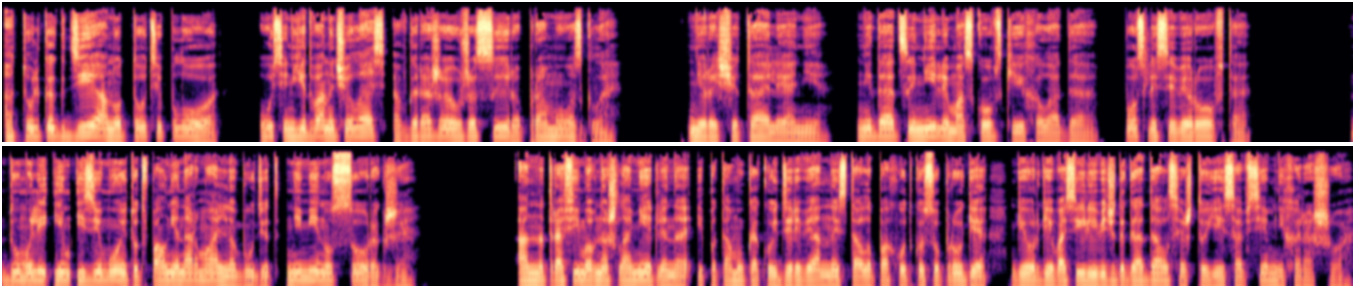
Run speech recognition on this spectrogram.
А только где оно, то тепло? Осень едва началась, а в гараже уже сыро, промозгло. Не рассчитали они, недооценили московские холода. После северов-то. Думали, им и зимой тут вполне нормально будет, не минус сорок же. Анна Трофимовна шла медленно, и потому, какой деревянной стала походка супруги, Георгий Васильевич догадался, что ей совсем нехорошо.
